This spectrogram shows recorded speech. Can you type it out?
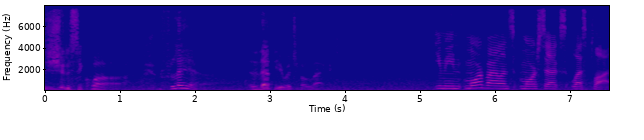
je ne sais quoi flair that the original lacked. You mean more violence, more sex, less plot?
